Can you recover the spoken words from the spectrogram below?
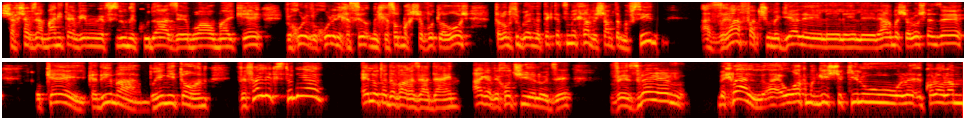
שעכשיו זה המאני טיים ואם הם יפסידו נקודה זה וואו מה יקרה וכולי וכולי, נכנסות מחשבות לראש, אתה לא מסוגל לנתק את עצמך ושם אתה מפסיד. אז רפה, כשהוא מגיע ל-4-3 כזה, אוקיי, קדימה, bring it on, ופליקס, אתה יודע, אין לו את הדבר הזה עדיין, אגב, יכול להיות שיהיה לו את זה, וזוורב, בכלל, הוא רק מרגיש שכאילו כל העולם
